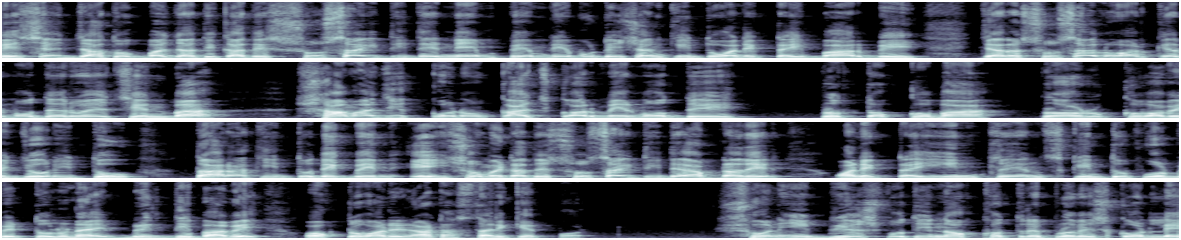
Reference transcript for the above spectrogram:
মেষের জাতক বা জাতিকাদের সোসাইটিতে নেম ফেম রেপুটেশন কিন্তু অনেকটাই বাড়বে। যারা সোশ্যাল ওয়ার্কের মধ্যে রয়েছেন বা সামাজিক কোনো কাজকর্মের মধ্যে প্রত্যক্ষ বা পরোক্ষভাবে জড়িত, তারা কিন্তু দেখবেন এই সময়টাতে সোসাইটিতে আপনাদের অনেকটাই ইনফ্লুয়েন্স কিন্তু পূর্বের তুলনায় বৃদ্ধি পাবে অক্টোবরের আঠাশ তারিখের পর। শনি বৃহস্পতি নক্ষত্রে প্রবেশ করলে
